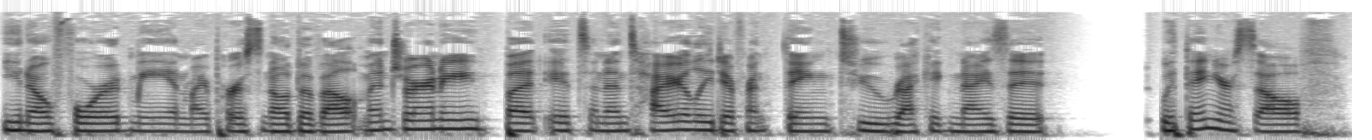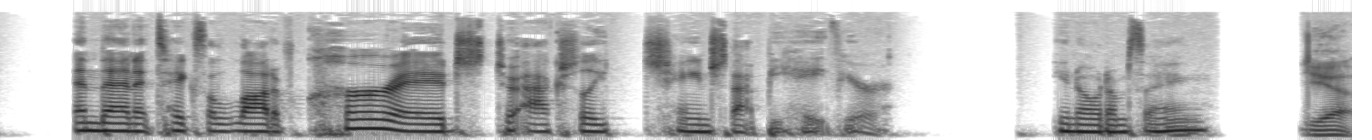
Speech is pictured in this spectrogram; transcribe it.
you know, forward me in my personal development journey. But it's an entirely different thing to recognize it within yourself. And then it takes a lot of courage to actually change that behavior. You know what I'm saying? yeah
